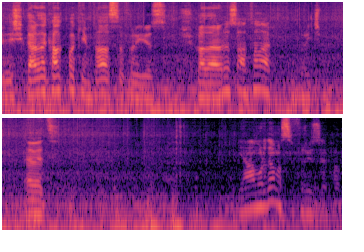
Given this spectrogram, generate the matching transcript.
Bir ışıklarda kalk bakayım ta 0-100. Şu kadar. Burası Atalar Bridge mi? Evet. Yağmurda mı 0 yüz yapalım?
